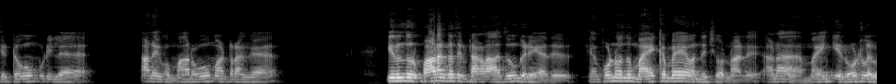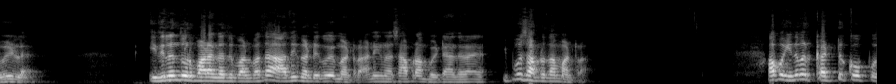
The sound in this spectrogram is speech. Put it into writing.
திட்டவும் முடியல. ஆனால் இவங்க மாறவும் மாட்டுறாங்க இருந்து ஒரு பாடம் கற்றுக்கிட்டாங்களா அதுவும் கிடையாது. என் பொண்ணு வந்து மயக்கமே வந்துச்சு ஒரு நாள். ஆனால் மயங்கி ரோட்டில் விழல. இதுலேருந்து ஒரு பாடம் கற்றுப்பான்னு பார்த்தா அதுவும் கண்டுக்கவே மாட்டேறான் அன்றைக்கி நான் சாப்பிடாம போயிட்டேன். அதில் இப்போ சாப்பிட தான் மாட்டேறான் அப்போ இந்த மாதிரி கட்டுக்கோப்பு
